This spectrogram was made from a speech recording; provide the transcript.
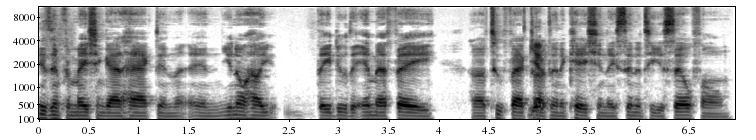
his information got hacked, and and you know how they do the MFA uh, two factor yep. authentication. They send it to your cell phone.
